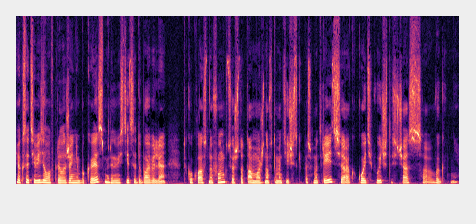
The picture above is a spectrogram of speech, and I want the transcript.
Я, кстати, видела в приложении БКС Мир инвестиций добавили такую классную функцию, что там можно автоматически посмотреть, а, какой тип вычета сейчас а, выгоднее.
